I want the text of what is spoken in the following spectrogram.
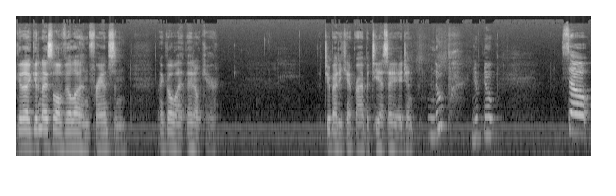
Get a get a nice little villa in France and like they'll they don't care. Too bad he can't bribe a TSA agent. Nope. Nope, nope. So,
